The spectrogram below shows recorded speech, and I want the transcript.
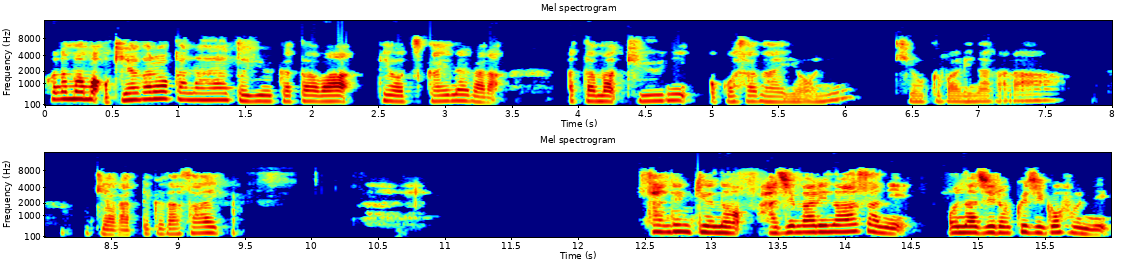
このまま起き上がろうかなという方は手を使いながら頭急に起こさないように気を配りながら起き上がってください。3連休の始まりの朝に同じ6時5分に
